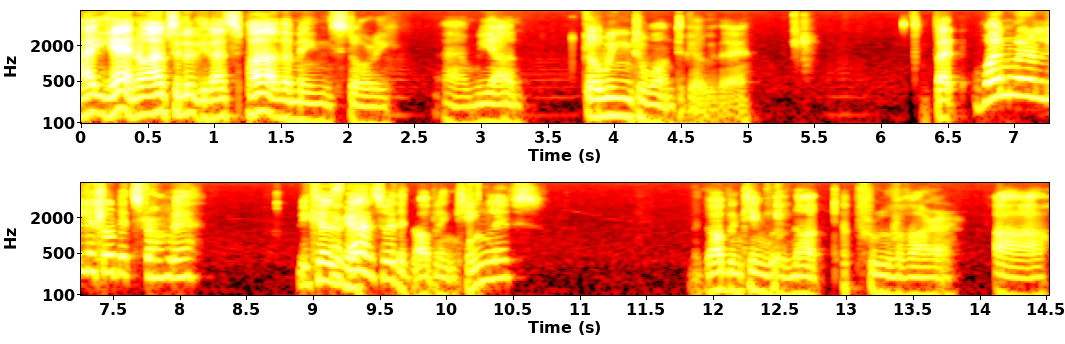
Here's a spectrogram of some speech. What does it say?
Uh, yeah, no, absolutely. That's part of the main story. Uh, we are going to want to go there. But when we're a little bit stronger, because Okay. that's where the Goblin King lives. The Goblin King will not approve of our our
